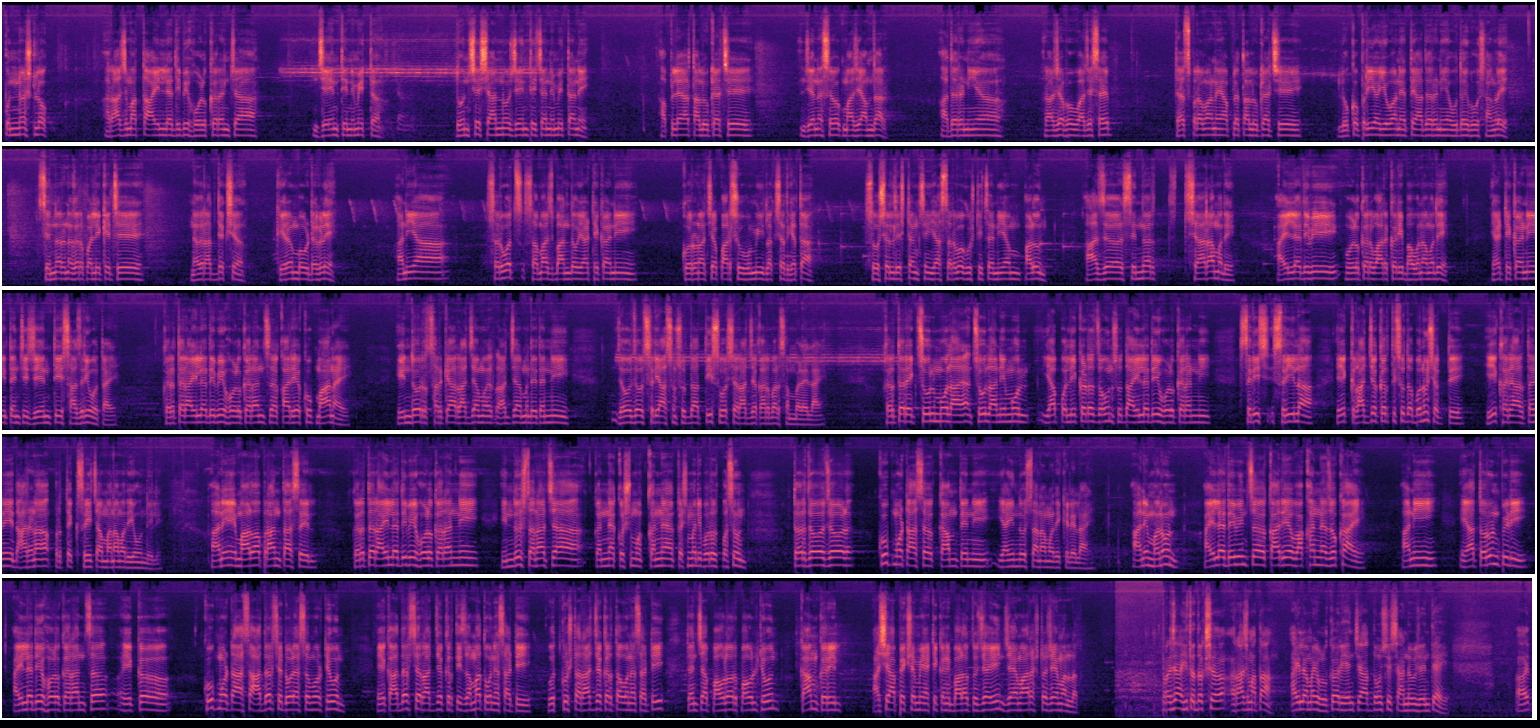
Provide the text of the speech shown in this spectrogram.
पुण्यश्लोक राजमाता अहिल्यादेवी होळकरांच्या जयंतीनिमित्त दोनशे शहाण्णव जयंतीच्या निमित्ताने आपल्या तालुक्याचे जनसेवक माजी आमदार आदरणीय राजाभाऊ वाजेसाहेब त्याचप्रमाणे आपल्या तालुक्याचे लोकप्रिय युवा नेते आदरणीय उदयभाऊ सांगळे सिन्नर नगरपालिकेचे नगराध्यक्ष किरणभाऊ ढगळे आणि या सर्वच समाज बांधव या ठिकाणी कोरोनाच्या पार्श्वभूमी लक्षात घेता सोशल डिस्टन्सिंग या सर्व गोष्टीचा नियम पाळून आज सिन्नर शहरामध्ये अहिल्यादेवी होळकर वारकरी भवनामध्ये या ठिकाणी त्यांची जयंती साजरी होत आहे. खरं तर अहिल्यादेवी होळकरांचं कार्य खूप महान आहे. इंदोरसारख्या राज्याम राज्यामध्ये त्यांनी जवळजवळ स्त्री असूनसुद्धा तीस वर्ष राज्यकारभार सांभाळलेला आहे. खरं तर एक चूल मूल चूल आणि मूल या पलीकडं जाऊनसुद्धा अहिल्यादेवी होळकरांनी स्त्री स्त्रीला एक राज्यकर्तीसुद्धा बनू शकते ही खऱ्या अर्थाने धारणा प्रत्येक स्त्रीच्या मनामध्ये येऊन दिली. आणि माळवा प्रांत असेल खरं तर अहिल्यादेवी होळकरांनी हिंदुस्थानाच्या कन्या कश्म कन्या काश्मीरीपासून तर जवळजवळ खूप मोठं असं काम त्यांनी या हिंदुस्थानामध्ये केलेलं आहे. आणि म्हणून अहिल्यादेवींचं कार्य वाखाणण्याजोखं आहे. आणि या तरुण पिढी अहिल्यादेवी होळकरांचं एक खूप मोठा असा आदर्श डोळ्यासमोर ठेवून एक आदर्श राज्यकर्ती जमात होण्यासाठी उत्कृष्ट राज्यकर्ता होण्यासाठी त्यांच्या पावलावर पाऊल ठेवून काम करील अशी अपेक्षा मी या ठिकाणी बाळगतो. जय हिंद जय महाराष्ट्र जय मल्हार. प्रजाहितदक्ष राजमाता अहिल्यामाई होळकर यांची आज दोनशे शहाण्णवी जयंती आहे.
